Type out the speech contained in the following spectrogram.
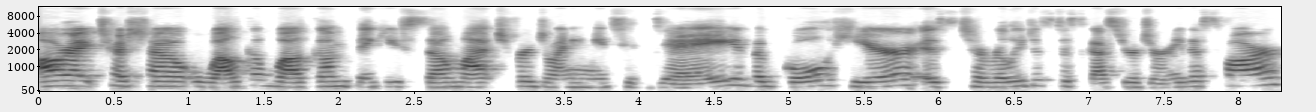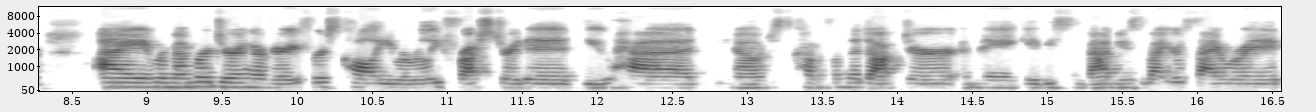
All right, Trisha, welcome, welcome. Thank you so much for joining me today. The goal here is to really just discuss your journey this far. I remember during our very first call, you were really frustrated. You had, you know, just come from the doctor and they gave you some bad news about your thyroid.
